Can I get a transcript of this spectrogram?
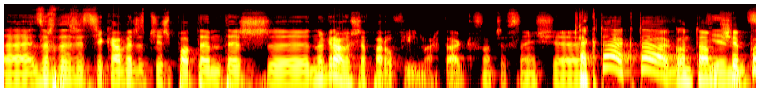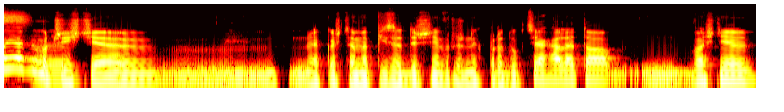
E, zresztą też jest ciekawe, że przecież potem też e, no, grał jeszcze w paru filmach, tak? Znaczy w sensie... Tak, tak, tak. On tam Więc... się pojawił e, oczywiście mm, jakoś tam epizodycznie w różnych produkcjach, ale to właśnie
